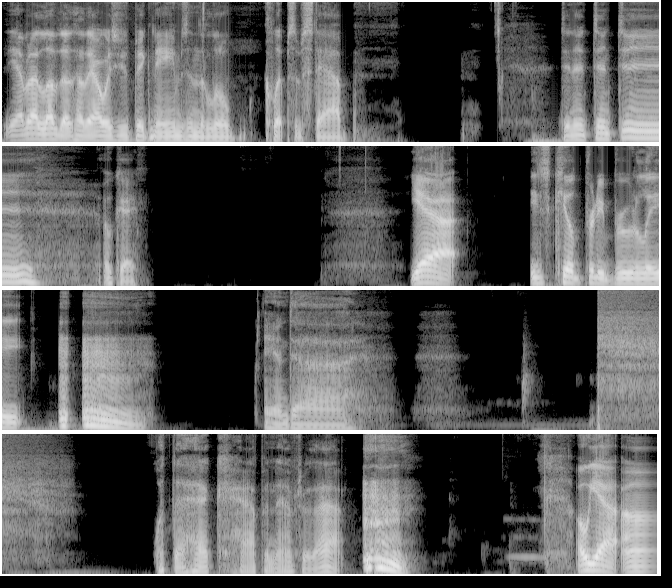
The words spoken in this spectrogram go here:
Yeah, but I love those how they always use big names in the little clips of stab. Dun-dun-dun-dun. Okay. Yeah, he's killed pretty brutally. and uh what the heck happened after that? oh yeah, um,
